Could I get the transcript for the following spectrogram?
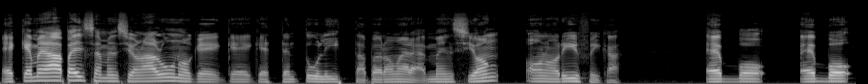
Es que me da perse mencionar uno que, que, que esté en tu lista. Pero mira, mención honorífica. Evo, Evo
